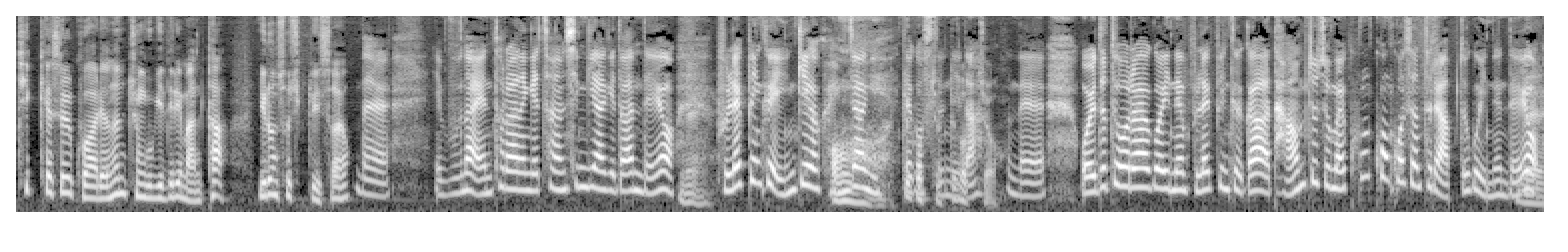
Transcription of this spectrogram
티켓을 구하려는 중국인들이 많다. 이런 소식도 있어요. 네. 문화 엔터라는 게 참 신기하기도 한데요. 네. 블랙핑크의 인기가 굉장히 어, 뜨겁습니다. 뜨겁죠, 네. 월드 투어를 하고 있는 블랙핑크가 다음 주 주말 홍콩 콘서트를 앞두고 있는데요. 네.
